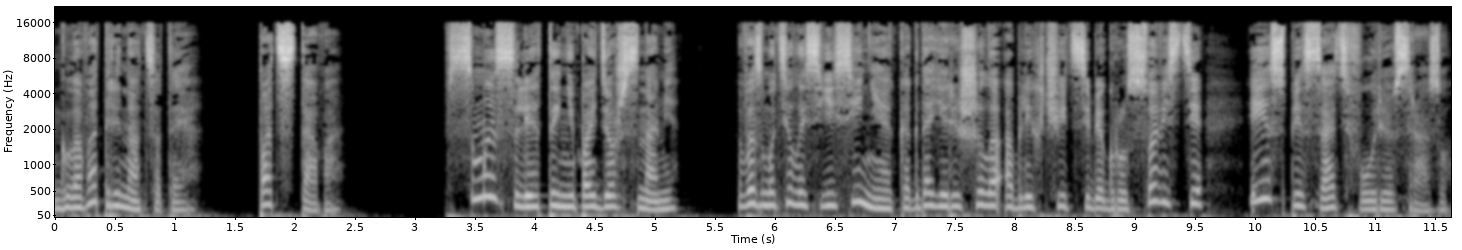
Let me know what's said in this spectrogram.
Глава 13. Подстава. «В смысле ты не пойдешь с нами?» Возмутилась Есения, когда я решила облегчить себе груз совести и списать фурию сразу.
